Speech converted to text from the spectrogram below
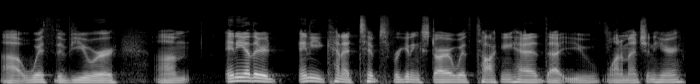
uh, with the viewer. Um, any other any kind of tips for getting started with talking head that you want to mention here?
